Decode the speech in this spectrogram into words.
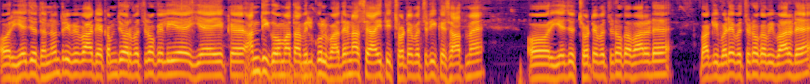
और ये जो धन्वंतरी विभाग है, कमज़ोर बछड़ों के लिए, ये एक अंधी गौ माता बिल्कुल भादरना से आई थी, छोटे बछड़ी के साथ में। और ये जो छोटे बछड़ों का वार्ड है, बाकी बड़े बछड़ों का भी वार्ड है।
